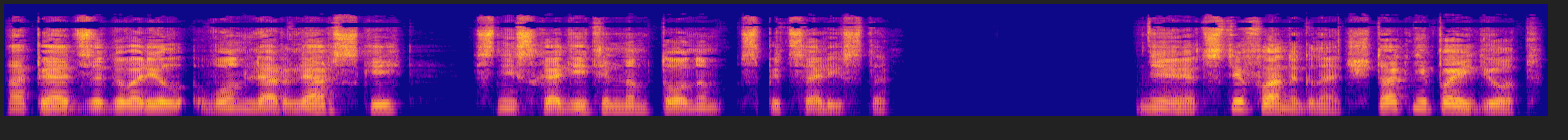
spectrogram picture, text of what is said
Опять заговорил вон Лярлярский с нисходительным тоном специалиста. — Нет, Стефан Игнатьевич, так не пойдет.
